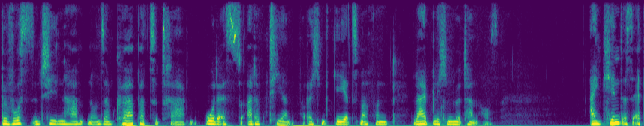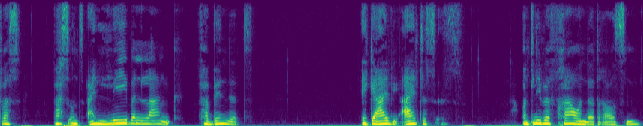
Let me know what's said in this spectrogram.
bewusst entschieden haben, in unserem Körper zu tragen oder es zu adoptieren. Aber ich gehe jetzt mal von leiblichen Müttern aus. Ein Kind ist etwas, was uns ein Leben lang verbindet. Egal wie alt es ist. Und liebe Frauen da draußen,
